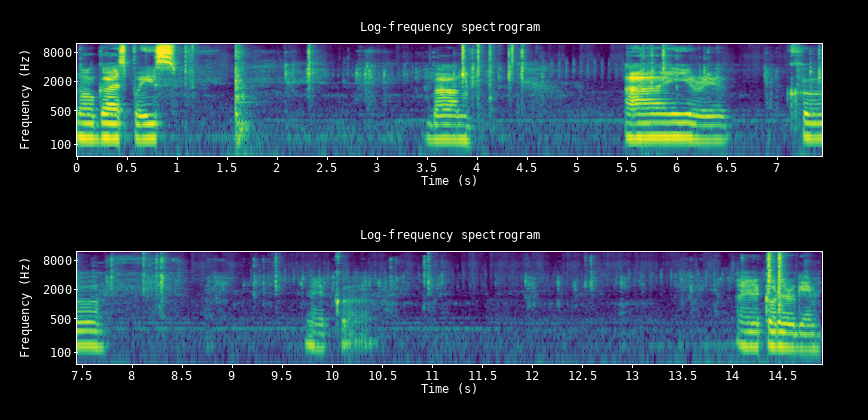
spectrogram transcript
No, guys, please. Ban. I Ко... Ко... Recorder Game.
